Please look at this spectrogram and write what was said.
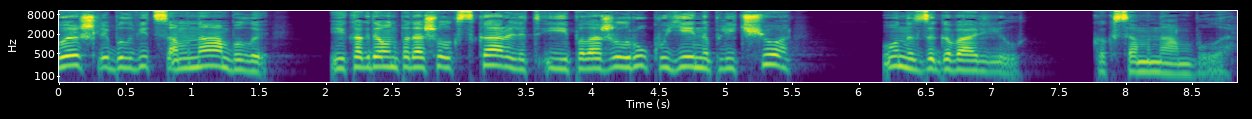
У Эшли был вид сомнамбулы, и когда он подошел к Скарлетт и положил руку ей на плечо, он и заговорил, как сомнамбула.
